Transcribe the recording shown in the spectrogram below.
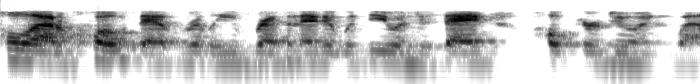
pull out a quote that really resonated with you and just say, hope you're doing well.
